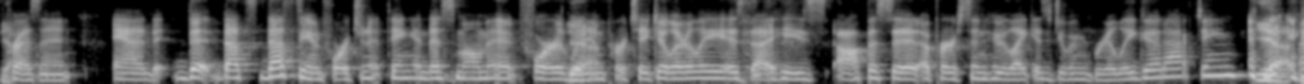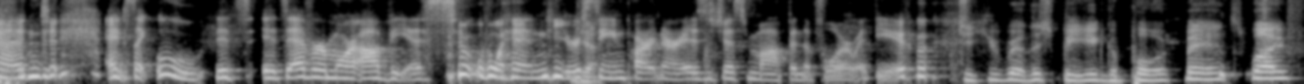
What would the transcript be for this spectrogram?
Yeah. present and that that's that's the unfortunate thing in this moment for Yeah. lin particularly is that he's opposite a person who like is doing really good acting Yeah. and and it's like ooh it's it's ever more obvious when your Yeah. scene partner is just mopping the floor with you Do you relish being a poor man's wife?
